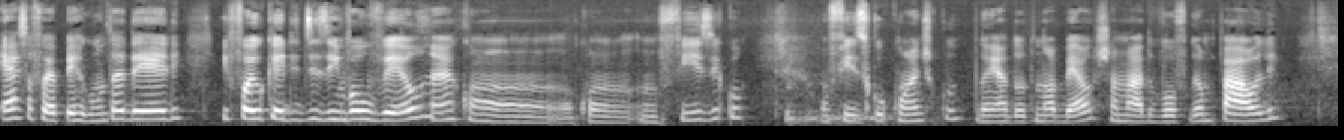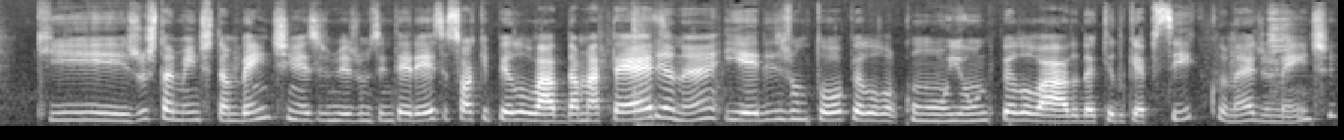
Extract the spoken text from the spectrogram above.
Essa foi a pergunta dele e foi o que ele desenvolveu né, com, com um físico, um físico quântico, ganhador do Nobel, chamado Wolfgang Pauli, que justamente também tinha esses mesmos interesses, só que pelo lado da matéria, né? E ele juntou pelo, com o Jung pelo lado daquilo que é psíquico, né? De mente.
